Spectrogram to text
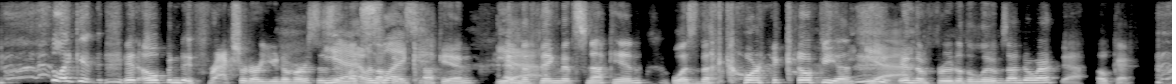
like it it opened, it fractured our universes Yeah, and like it was something like- snuck in. Yeah. And the thing that snuck in was the cornucopia Yeah. in the Fruit of the Looms underwear. Yeah. Okay.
